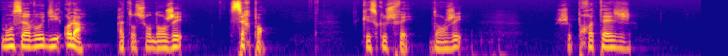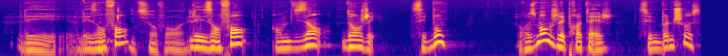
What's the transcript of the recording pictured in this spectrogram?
mon cerveau dit Oh là, attention, danger, serpent. Qu'est-ce que je fais? Danger. Je protège les, les enfants, les, enfants, les enfants en me disant danger. C'est bon. Heureusement que je les protège. C'est une bonne chose.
